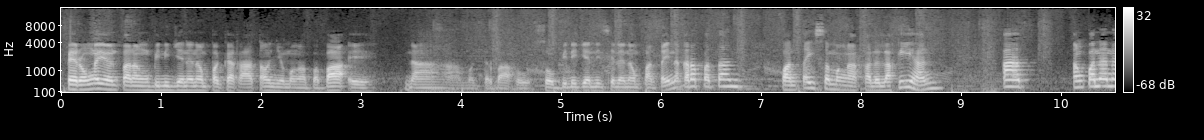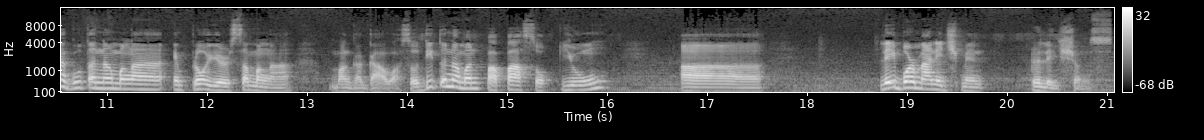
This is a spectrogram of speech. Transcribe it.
Pero ngayon parang binigyan na ng pagkakataon yung mga babae na magtrabaho. So, binigyan din sila ng pantay na karapatan, pantay sa mga kalalakihan, at ang pananagutan ng mga employer sa mga manggagawa. So, dito naman papasok yung ah, labor management relations.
